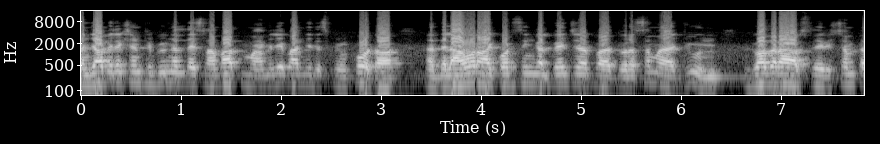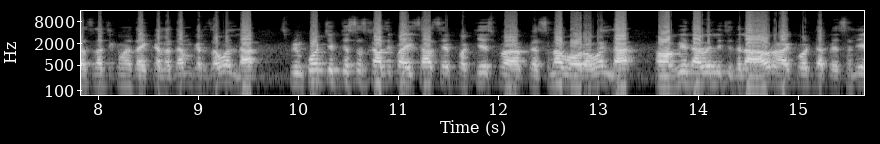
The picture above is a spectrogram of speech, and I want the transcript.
پنجاب الیکشن ټریبیونل د اسلام آباد په معاملې باندې د سپریم کورټ د لاهور های کورټ سنګل بینچ په دولسمه جون دوه زره او څلېرویشتم فیصله چې کومه د کالعدم ګرځول ده سپریم کورټ چیف جسټس قاضي فایسا صاحب په کیس په فیصله واورول ده او هغوی دا ویلي چې د لاهور های کورټ د فیصلې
